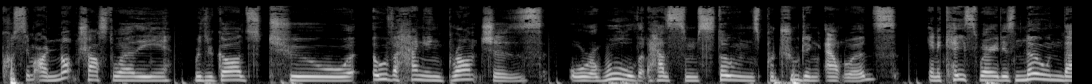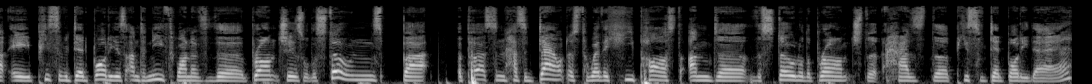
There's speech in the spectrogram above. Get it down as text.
kusim are not trustworthy with regards to overhanging branches or a wall that has some stones protruding outwards. In a case where it is known that a piece of a dead body is underneath one of the branches or the stones, but a person has a doubt as to whether he passed under the stone or the branch that has the piece of dead body there,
